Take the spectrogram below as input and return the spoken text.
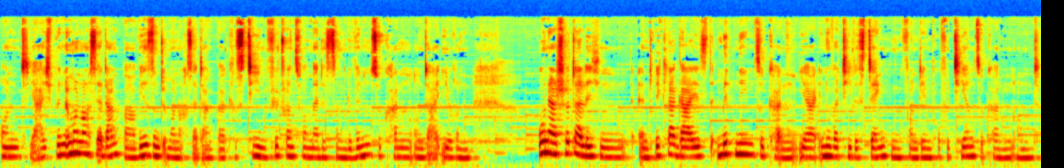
Und ja, ich bin immer noch sehr dankbar, wir sind immer noch sehr dankbar, Christine für Transform Medicine gewinnen zu können und da ihren unerschütterlichen Entwicklergeist mitnehmen zu können, ihr innovatives Denken von dem profitieren zu können und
